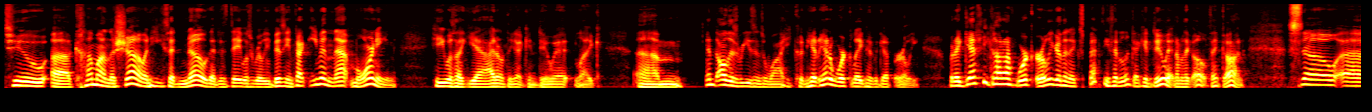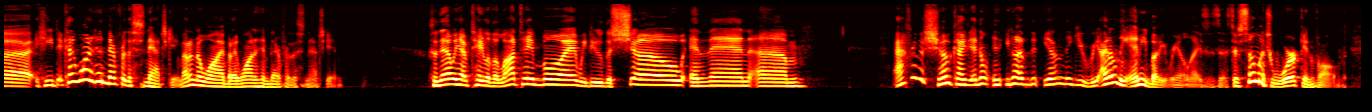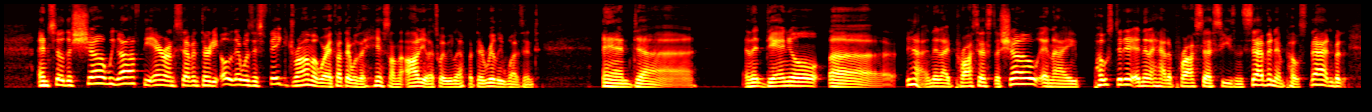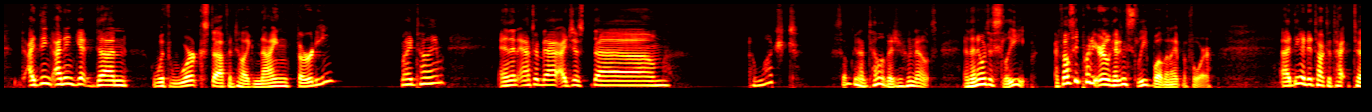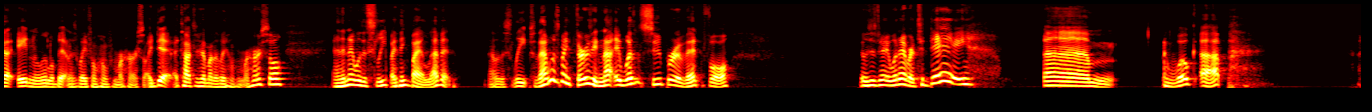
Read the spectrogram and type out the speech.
to uh, come on the show, and he said no, that his day was really busy. In fact, even that morning, he was like, "Yeah, I don't think I can do it." Like, um, and all these reasons why he couldn't. He had, he had to work late and had to get up early. But I guess he got off work earlier than expected. He said, "Look, I can do it." And I'm like, "Oh, thank God." So uh, he did, I wanted him there for the snatch game. I don't know why, but I wanted him there for the snatch game. So now we have Taylor the Latte Boy. We do the show, and then um, after the show, guys, I don't you know you don't think you re- I don't think anybody realizes this. There's so much work involved. And so the show we got off the air on 7:30. Oh, there was this fake drama where I thought there was a hiss on the audio. That's why we left, but there really wasn't. And uh and then Daniel, uh, yeah, and then I processed the show and I posted it, and then I had to process season seven and post that. But I think I didn't get done with work stuff until like nine thirty my time, and then after that, I just um, I watched something on television. Who knows? And then I went to sleep. I fell asleep pretty early. I didn't sleep well the night before. I think I did talk to to Aiden a little bit on his way from home from rehearsal. I did. I talked to him on the way home from rehearsal and then I was asleep. I think by eleven, I was asleep. So that was my Thursday. Not it wasn't super eventful. It was just very whatever. Today, um, I woke up.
